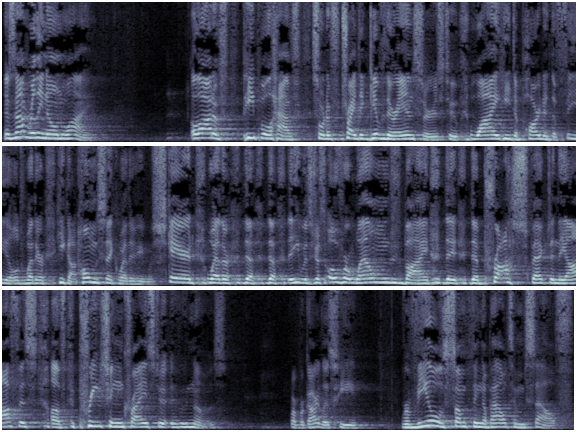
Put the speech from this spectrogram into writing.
It's not really known why. A lot of people have sort of tried to give their answers to why he departed the field, whether he got homesick, whether he was scared, whether the, the, he was just overwhelmed by the, the prospect and the office of preaching Christ. Who knows? But regardless, he reveals something about himself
